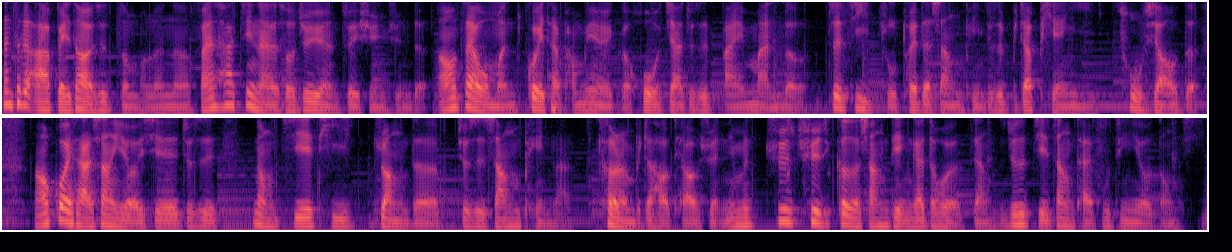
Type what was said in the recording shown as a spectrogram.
那这个阿北到底是怎么了呢？反正他进来的时候就有点醉醺醺的，然后在我们柜台旁边有一个货架，就是摆满了这季主推的商品，就是比较便宜促销的。然后柜台上有一些就是那种阶梯状的，就是商品啦，客人比较好挑选。你们去去各个商店应该都会有这样子，就是结账台附近也有东西。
